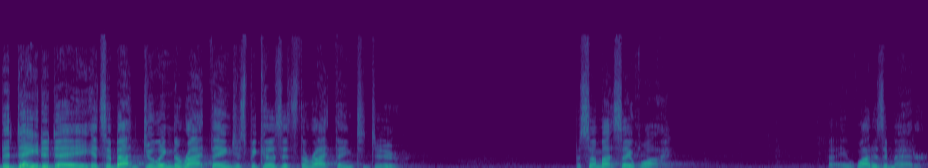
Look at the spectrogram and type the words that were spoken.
the day to day. It's about doing the right thing just because it's the right thing to do. But some might say, why? Why does it matter?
